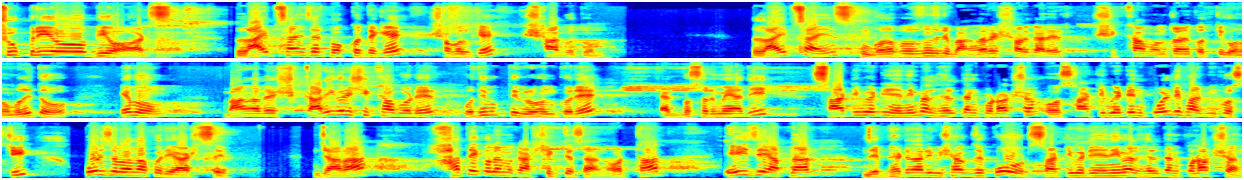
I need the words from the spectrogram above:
সুপ্রিয় ভিউয়ার্স, লাইফ সায়েন্সের পক্ষ থেকে সকলকে স্বাগতম। লাইফ সায়েন্স গণপ্রজাতন্ত্রী বাংলাদেশ সরকারের শিক্ষা মন্ত্রণালয় কর্তৃক অনুমোদিত এবং বাংলাদেশ কারিগরি শিক্ষা বোর্ডের অধিভুক্তি গ্রহণ করে এক বছর মেয়াদী certificate in animal health and production ও সার্টিফিকেট ইন পোল্ট্রি ফার্মিং কোর্সটি পরিচালনা করে আসছে। যারা হাতে কলমে কাজ শিখতে চান, অর্থাৎ এই যে আপনার যে ভেটেনারি বিষয়ক যে course, certificate in animal health and production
